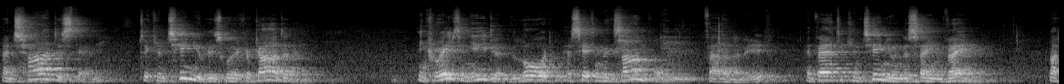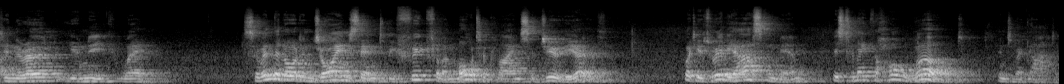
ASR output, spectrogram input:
and charges them to continue his work of gardening. In creating Eden, the Lord has set an example for Adam and Eve, and they are to continue in the same vein, but in their own unique way. So when the Lord enjoins them to be fruitful and multiply and subdue the earth, what he's really asking them is to make the whole world into a garden.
